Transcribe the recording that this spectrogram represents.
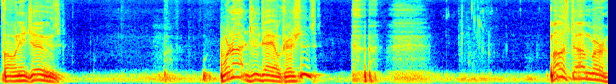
phony Jews. We're not Judeo Christians. Most of them are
